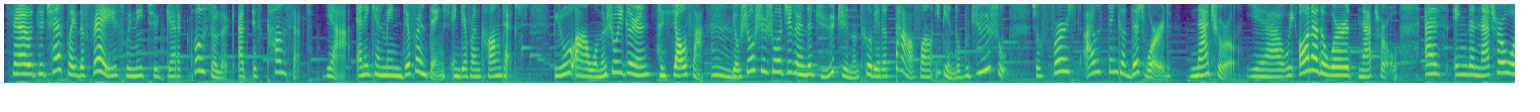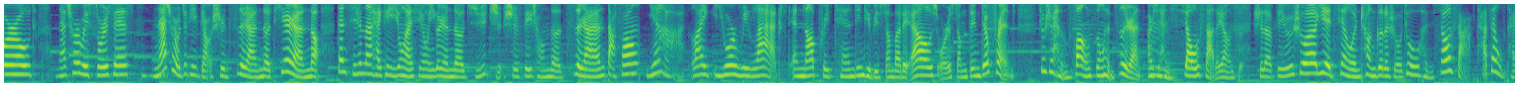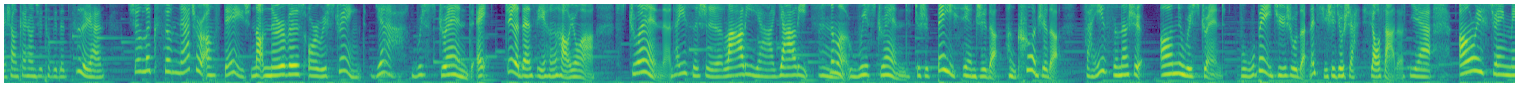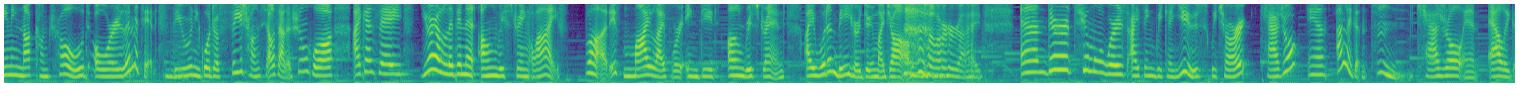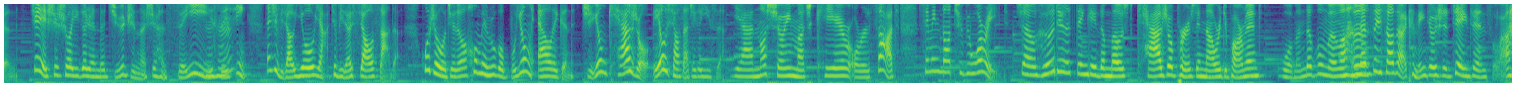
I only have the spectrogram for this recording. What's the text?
So, to translate the phrase, we need to get a closer look at its concept. Yeah, and it can mean different things in different contexts. 比如啊，我们说一个人很潇洒，嗯，有时候是说这个人的举止呢特别的大方，一点都不拘束。So first, I would think of this word natural. Yeah, we honor the word natural. As in the natural world, natural resources, natural 就可以表示自然的、天然的，但其实呢，还可以用来形容一个人的举止是非常的自然、大方。Yeah, like you're relaxed and not pretending to be somebody else or something different. 就是很放松、很自然，而且很潇洒的样子。是的，比如说叶倩文唱歌的时候就很潇洒，她在舞台上看上去特别的自然。 She looks so natural on stage, not nervous or restrained. Yeah, restrained. 哎，这个单词也很好用啊。Strain，它意思是拉力呀、压力。那么 restrained 就是被限制的、很克制的。反义词呢是 unrestrained，不被拘束的。那其实就是啊，潇洒的。Yeah, unrestrained meaning not controlled or limited. 比如你过着非常潇洒的生活，I can say you're living an unrestrained life. But if my life were indeed unrestrained, I wouldn't be here doing my job. All right. And there are two more words I think we can use, which are casual and elegant. Hmm, casual and elegant. 这也是说一个人的举止呢是很随意、随性，但是比较优雅，就比较潇洒的。或者我觉得后面如果不用 elegant，只用 casual，也有潇洒这个意思。Yeah, not showing much care or thought, seeming not to be worried. So who do you think is the most casual person in our department? 我们的部门吗？那最潇洒肯定就是这一阵子了。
